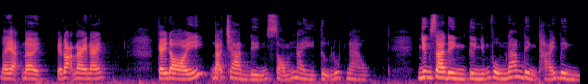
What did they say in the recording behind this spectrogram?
Đây ạ, đây, cái đoạn này này. Cái đói đã tràn đến xóm này từ lúc nào? Những gia đình từ những vùng Nam Định Thái Bình,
